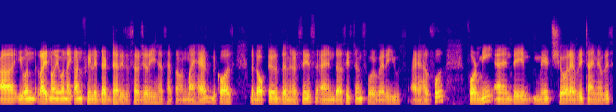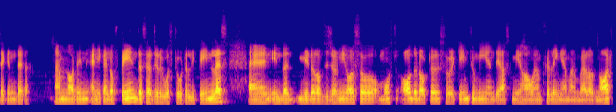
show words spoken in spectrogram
uh, even right now, even I can't feel it that there is a surgery has happened on my head because the doctors, the nurses, and the assistants were very use, uh, helpful for me, and they made sure every time, every second that I'm not in any kind of pain. The surgery was totally painless, and in the middle of the journey, also most all the doctors came to me and they asked me how I'm feeling, am I well or not,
